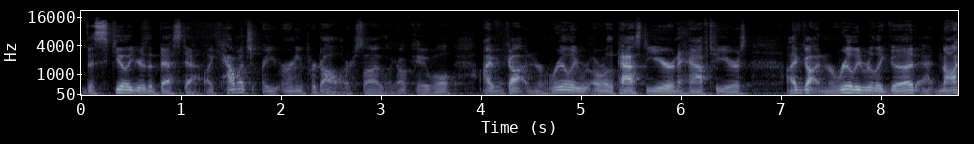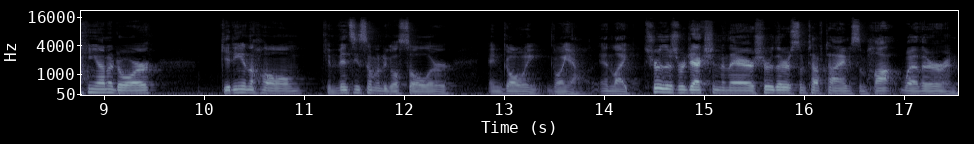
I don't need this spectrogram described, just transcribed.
the skill you're the best at. Like how much are you earning per dollar? So I was like, okay, well, I've gotten really over the past year and a half, two years, I've gotten really, really good at knocking on a door, getting in the home, convincing someone to go solar, and going going out. And like, sure, there's rejection in there. Sure, there's some tough times, some hot weather, and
